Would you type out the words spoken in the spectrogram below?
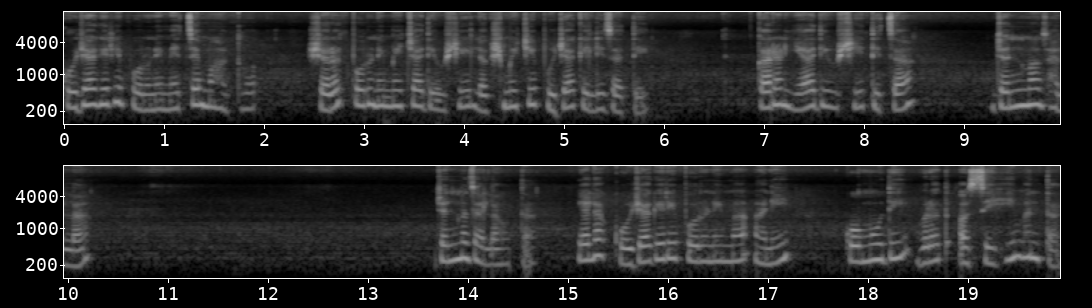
कोजागिरी पौर्णिमेचे महत्त्व. शरद पौर्णिमेच्या दिवशी लक्ष्मीची पूजा केली जाते. कारण या दिवशी तिचा जन्म झाला जन्म झाला होता. याला कोजागिरी पौर्णिमा आणि कोमुदी व्रत असेही म्हणतात.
